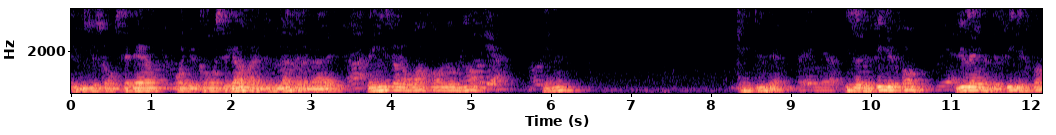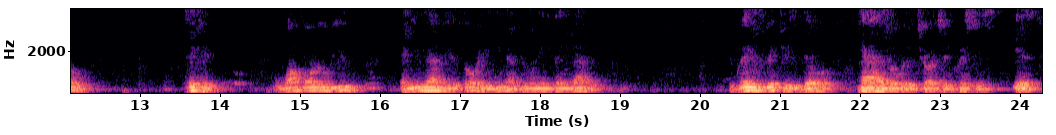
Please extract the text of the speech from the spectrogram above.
If you just going to sit down on your corner and say, I'm going to do nothing about it, then he's going to walk all over you. Oh yeah. Oh. Amen. Can't do that. Amen. He's a defeated foe. Yes. You letting a defeated foe take it, walk all over you, and you have the authority and you're not doing anything about it. The greatest victory the devil has over the church and Christians is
